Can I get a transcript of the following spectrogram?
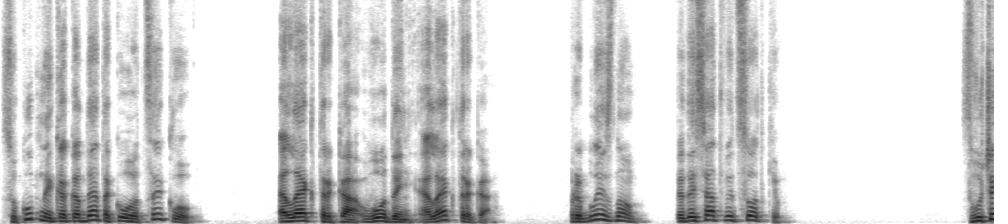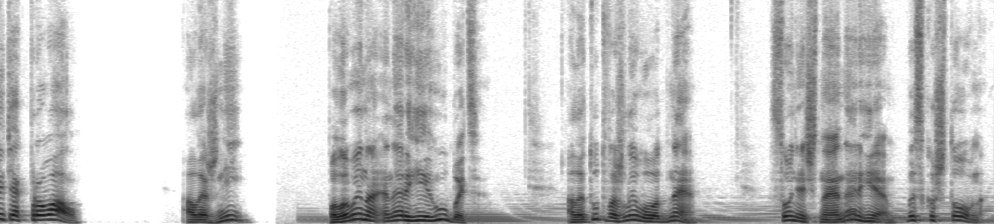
Сукупний ККД такого циклу електрика, водень, електрика приблизно 50%. Звучить як провал. Але ж ні. Половина енергії губиться. Але тут важливо одне: сонячна енергія безкоштовна.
